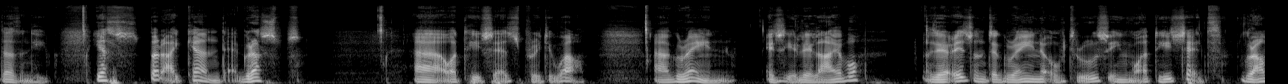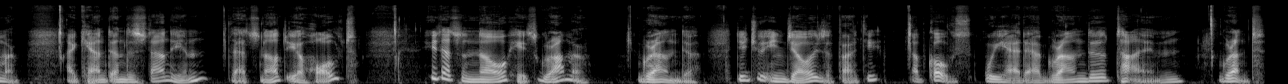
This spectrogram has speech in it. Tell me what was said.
doesn't he? Yes, but I can't grasp uh, what he says pretty well. A grain, is he reliable? There isn't a grain of truth in what he says. Grammar. I can't understand him. That's not your fault. He doesn't know his grammar. Grand. Did you enjoy the party? Of course, we had a grand time. Grant.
